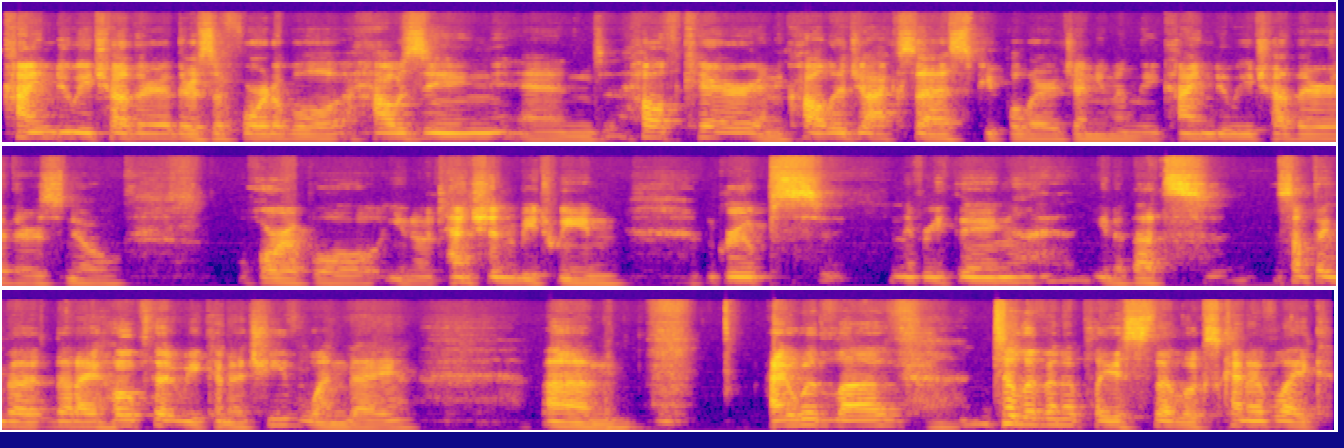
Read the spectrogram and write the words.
kind to each other. There's affordable housing and healthcare and college access. People are genuinely kind to each other. There's no horrible, you know, tension between groups and everything. You know, that's something that that I hope that we can achieve one day. Um, I would love to live in a place that looks kind of like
